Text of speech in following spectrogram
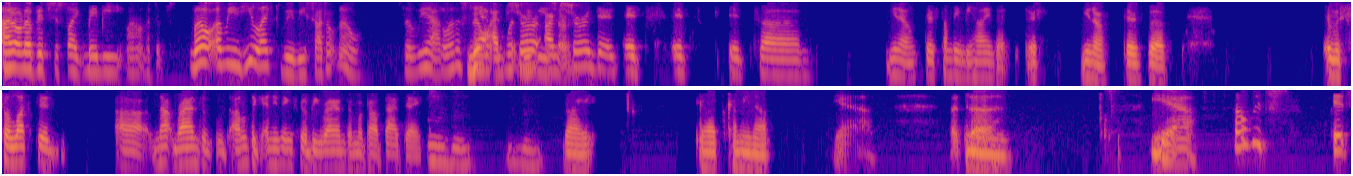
I don't know if it's just like maybe, I don't know if it's, well, I mean, he liked movies, so I don't know. So yeah, let us know Yeah, what, I'm what sure. I'm are. sure that it's it's it's um, you know, there's something behind it. There's you know, there's a. It was selected, uh, not random. I don't think anything's going to be random about that day, hmm hmm right? Yeah, it's coming up. Yeah. But, uh, Mm. Yeah. So it's it's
